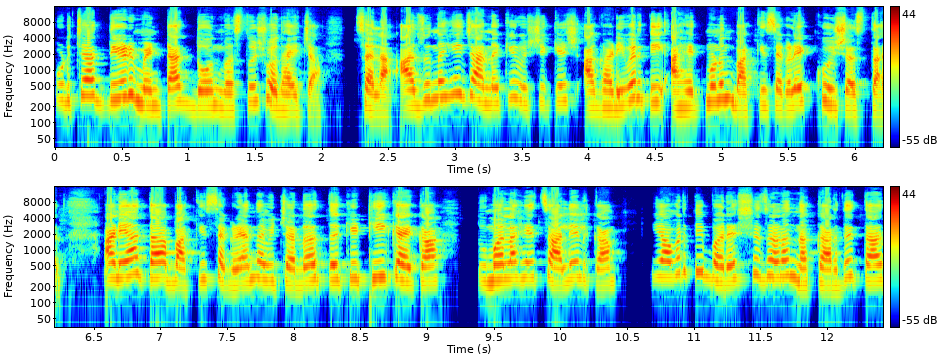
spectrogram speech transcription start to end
पुढच्या दीड मिनिटात दोन वस्तू शोधायच्या. चला अजूनही जानकी ऋषिकेश आघाडीवरती आहेत म्हणून बाकी सगळे खुश असतात. आणि आता बाकी सगळ्यांना विचारलं जातं की ठीक आहे का? तुम्हाला हे चालेल का? यावरती बरेचसे जण नकार देतात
